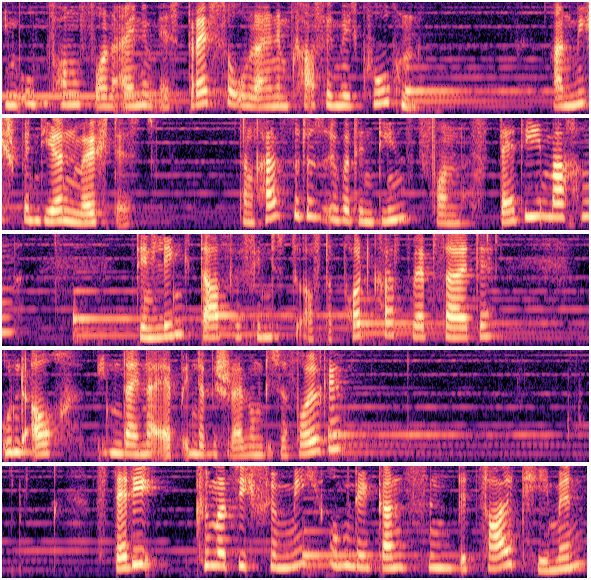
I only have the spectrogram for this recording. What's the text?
im Umfang von einem Espresso oder einem Kaffee mit Kuchen, an mich spendieren möchtest, dann kannst du das über den Dienst von Steady machen. Den Link dafür findest du auf der Podcast-Webseite und auch in deiner App in der Beschreibung dieser Folge. Steady kümmert sich für mich um die ganzen Bezahlthemen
